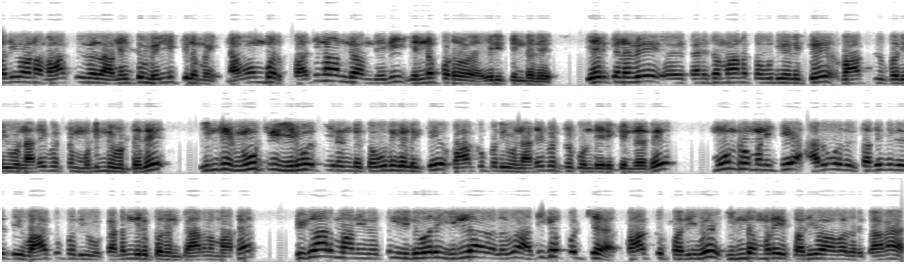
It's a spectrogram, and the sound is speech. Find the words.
பதிவான வாக்குகள் அனைத்தும் வெள்ளிக்கிழமை நவம்பர் பதினான்காம் தேதி எண்ணப்பட இருக்கின்றது. ஏற்கனவே கணிசமான தொகுதிகளுக்கு வாக்குப்பதிவு நடைபெற்று முடிந்துவிட்டது. இன்று நூற்றி இருபத்தி இரண்டு தொகுதிகளுக்கு வாக்குப்பதிவு நடைபெற்றுக் கொண்டிருக்கின்றது. மூன்று மணிக்கு அறுபது சதவீதத்தை வாக்குப்பதிவு கடந்திருப்பதன் காரணமாக பீகார் மாநிலத்தில் இதுவரை இல்லாத அளவு அதிகபட்ச வாக்குப்பதிவு இந்த முறை பதிவாவதற்கான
